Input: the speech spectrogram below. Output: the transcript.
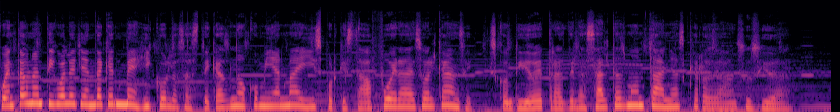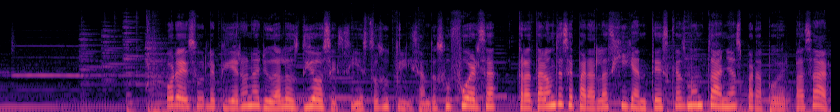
Cuenta una antigua leyenda que en México los aztecas no comían maíz porque estaba fuera de su alcance, escondido detrás de las altas montañas que rodeaban su ciudad. Por eso le pidieron ayuda a los dioses y estos utilizando su fuerza trataron de separar las gigantescas montañas para poder pasar,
